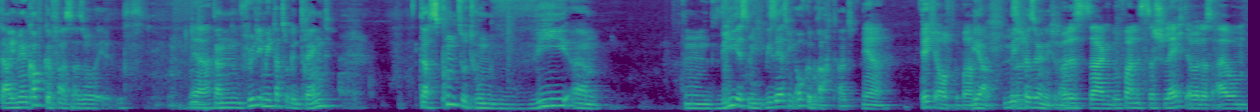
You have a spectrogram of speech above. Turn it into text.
da habe ich mir den Kopf gefasst. Also ja. dann fühlte ich mich dazu gedrängt, das kundzutun, wie ähm, hm, wie, es mich, wie sehr es mich aufgebracht hat. Ja, dich aufgebracht Ja, mich Also, persönlich. Du dann. würdest sagen, du fandest das schlecht, aber das Album.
